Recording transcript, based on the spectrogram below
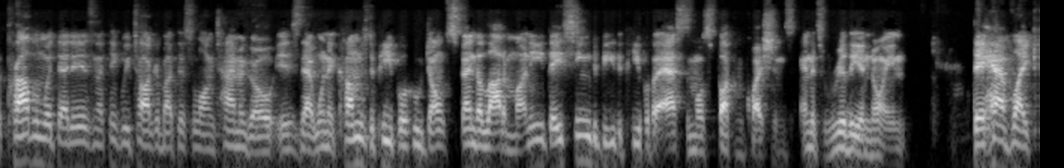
the problem with that is, and I think we talked about this a long time ago, is that when it comes to people who don't spend a lot of money, they seem to be the people that ask the most fucking questions. And it's really annoying. They have like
